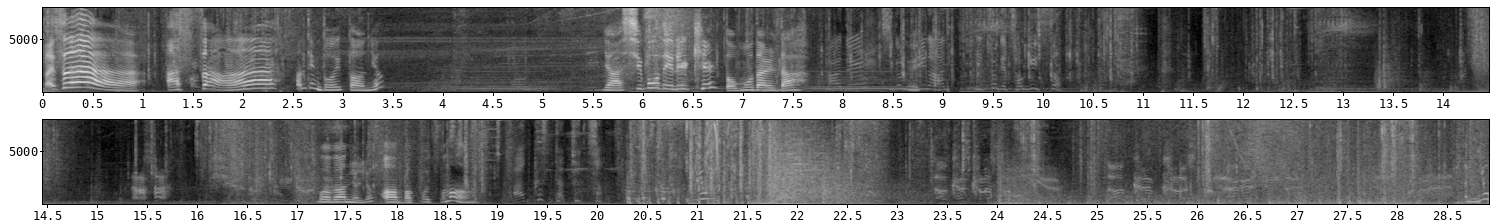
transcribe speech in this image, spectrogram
nice! 아싸! 한 팀 더 있다 아니야? 야 15대 1kill? 너무 달다 뭐야 왜 안 열려? 아 막고 있구나 안녕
